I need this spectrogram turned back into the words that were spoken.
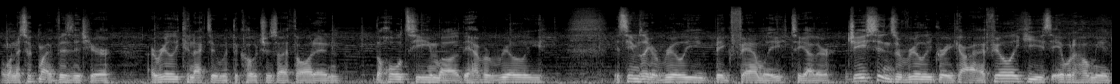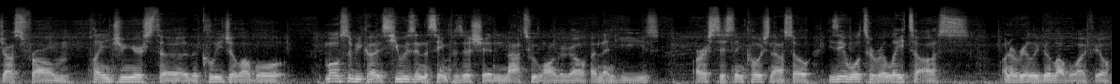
When I took my visit here, I really connected with the coaches, I thought, and the whole team. Uh, they have a really it seems like a really big family together. Jason's a really great guy. I feel like he's able to help me adjust from playing juniors to the collegiate level, mostly because he was in the same position not too long ago, and then he's our assistant coach now, so he's able to relate to us on a really good level, I feel.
